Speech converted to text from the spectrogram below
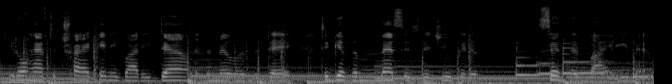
You don't have to track anybody down in the middle of the day to give them a message that you could have sent them via email.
